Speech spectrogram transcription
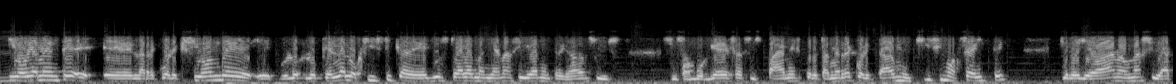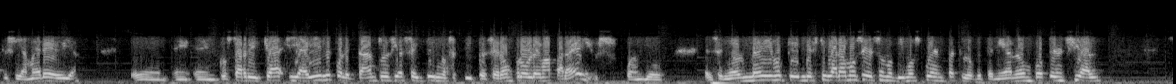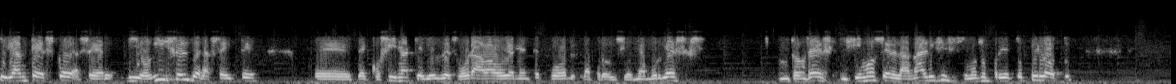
Y obviamente eh, la recolección de eh, lo, lo que es la logística de ellos, todas las mañanas iban, entregaban sus, sus hamburguesas, sus panes, pero también recolectaban muchísimo aceite que lo llevaban a una ciudad que se llama Heredia, en Costa Rica y ahí recolectaban todo ese aceite y, nos- y pues era un problema para ellos. Cuando el señor me dijo que investigáramos eso, nos dimos cuenta que lo que tenían era un potencial gigantesco de hacer biodiesel del aceite eh, de cocina que ellos les sobraba obviamente por la producción de hamburguesas. Entonces hicimos el análisis, hicimos un proyecto piloto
